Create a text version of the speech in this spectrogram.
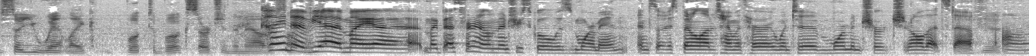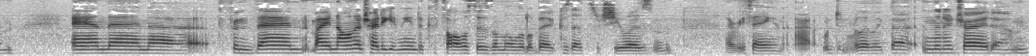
so you went like book to book searching them out. Kind of, yeah. My uh, my best friend in elementary school was Mormon, and so I spent a lot of time with her. I went to Mormon church and all that stuff. Yeah. Um, and then uh, from then, my nana tried to get me into Catholicism a little bit because that's what she was and everything, and I didn't really like that. And then I tried. Um,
